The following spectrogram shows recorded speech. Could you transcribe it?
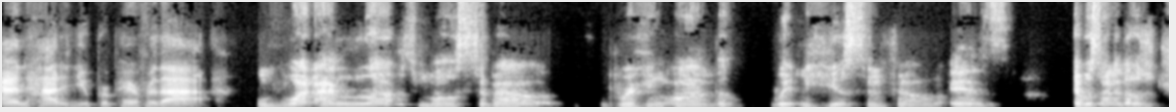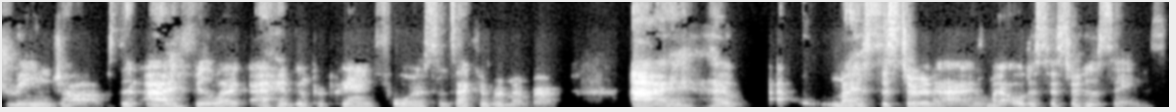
and how did you prepare for that? What I loved most about working on the Whitney Houston film is it was one of those dream jobs that I feel like I had been preparing for since I can remember. I have uh, my sister and I, my older sister who sings,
